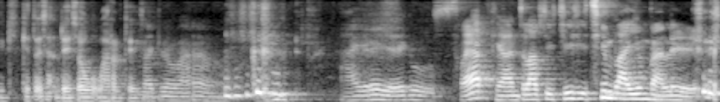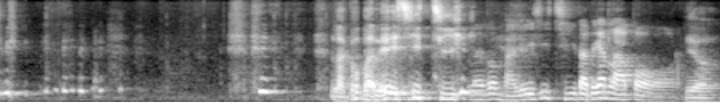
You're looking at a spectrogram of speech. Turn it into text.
Iki kita sak desa wareg deh. Saiki warel. Akhirnya ya iku sret dianclap siji siji melayu balik. Lah kok balik siji. Lah kok balik siji tapi kan lapor. Ya.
